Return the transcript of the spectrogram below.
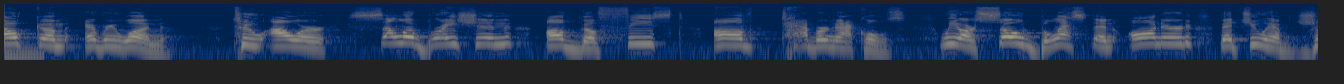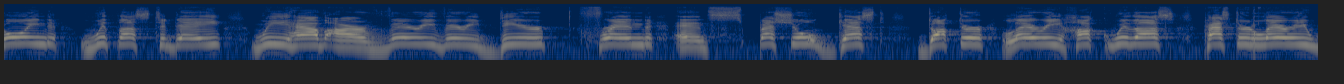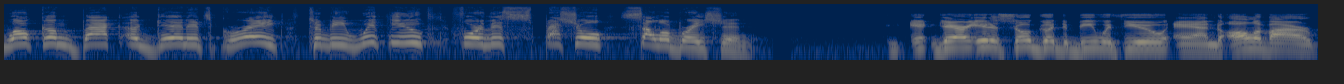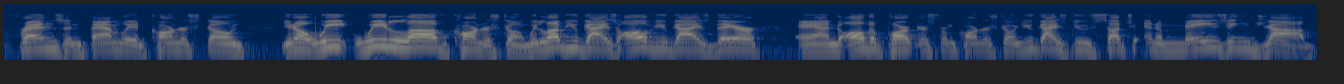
Welcome, everyone, to our celebration of the Feast of Tabernacles. We are so blessed and honored that you have joined with us today. We have our very, very dear friend and special guest, Dr. Larry Huch with us. Pastor Larry, welcome back again. It's great to be with you for this special celebration. It, Gary, it is so good to be with you and all of our friends and family at Cornerstone. You know, we we love Cornerstone. We love you guys, all of you guys there, and all the partners from Cornerstone. You guys do such an amazing job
